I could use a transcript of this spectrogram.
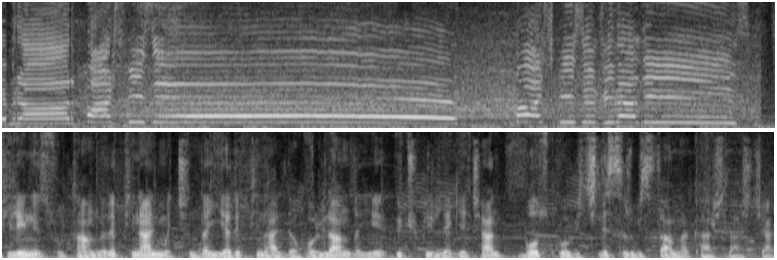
Ebrar maç bizim! Maç bizim finaldeyiz! Filenin Sultanları final maçında yarı finalde Hollanda'yı 3-1 ile geçen Boskovic'li Sırbistan'la karşılaşacak.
